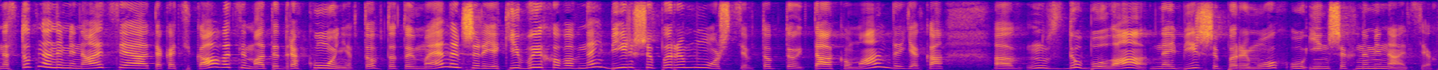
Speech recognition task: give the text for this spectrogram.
Наступна номінація така цікава це мати драконів, тобто той менеджер, який виховав найбільше переможців, тобто та команда, яка ну, здобула найбільше перемог у інших номінаціях.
